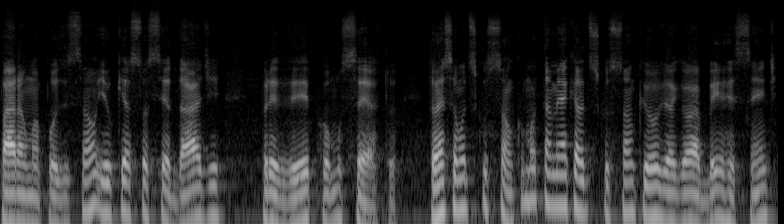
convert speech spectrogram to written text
para uma posição e o que a sociedade prevê como certo. Então essa é uma discussão, como também aquela discussão que houve agora bem recente,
